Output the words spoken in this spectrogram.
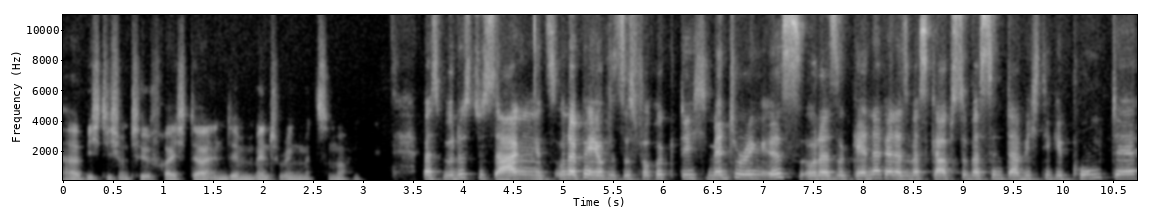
äh, wichtig und hilfreich, da in dem Mentoring mitzumachen. Was würdest du sagen, jetzt unabhängig, ob es das verrückt dich Mentoring ist oder so generell, also was glaubst du, was sind da wichtige Punkte,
